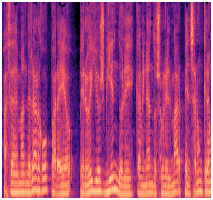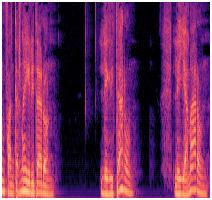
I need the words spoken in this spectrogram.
Hace ademán de largo, para ello, pero ellos, viéndole caminando sobre el mar, pensaron que era un fantasma y gritaron. Le gritaron, le llamaron.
